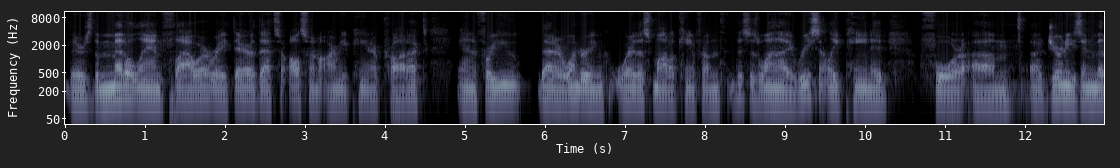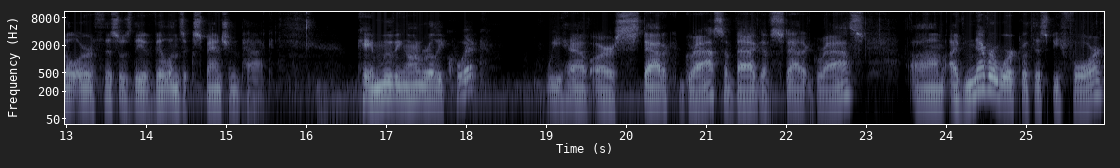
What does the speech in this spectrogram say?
there's the Meadowland flower right there. That's also an Army Painter product. And for you that are wondering where this model came from, this is one I recently painted for um, uh, Journeys in Middle Earth. This was the Villains expansion pack. Okay, moving on really quick. We have our static grass, a bag of static grass. Um, I've never worked with this before.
